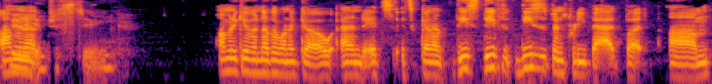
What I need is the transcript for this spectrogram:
I'm very gonna interesting. I'm gonna give another one a go, and it's it's gonna these these these have been pretty bad, but um,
